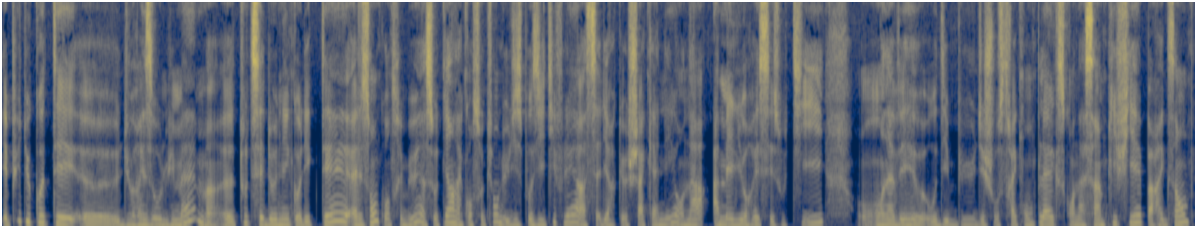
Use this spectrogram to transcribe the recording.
Et puis, du côté euh, du réseau lui-même, toutes ces données collectées, elles ont contribué à soutenir la construction du dispositif Léa. C'est-à-dire que chaque année, on a amélioré ces outils. On avait au début des choses très complexes qu'on a simplifiées, par exemple.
